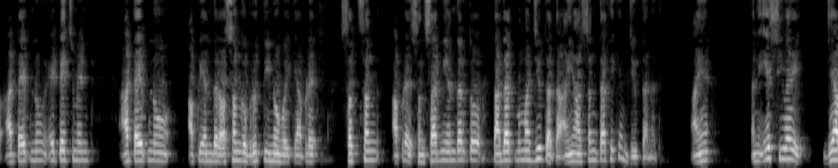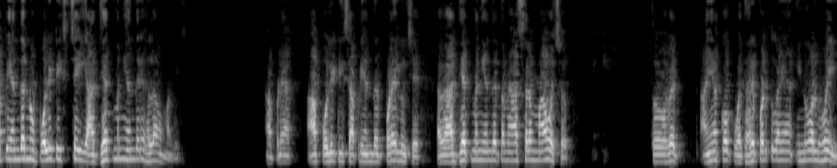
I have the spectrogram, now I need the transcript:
તો આ ટાઈપનું એટેચમેન્ટ આ ટાઈપનો આપણી અંદર અસંગ વૃત્તિ ન હોય કે આપણે સત્સંગ, આપણે સંસારની અંદર તો તાદાત્મ્યમાં જીવતા હતા. અહીંયા અસંગતાથી કેમ જીવતા નથી? અહીંયા, અને એ સિવાય જે આપણી અંદરનું પોલિટિક્સ છે, એ આધ્યાત્મની અંદર હલાવવા માંગે છે. આપણે આ- પોલિટિક્સ આપણી અંદર પડેલું છે. હવે આધ્યાત્મની અંદર તમે આશ્રમમાં આવો છો, તો હવે અહીંયા કોઈક વધારે પડતું અહીંયા ઇન્વોલ્વ હોય,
